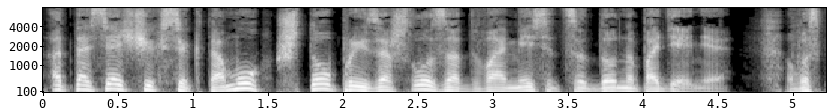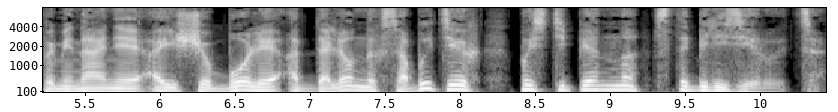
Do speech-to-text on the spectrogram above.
относящихся к тому, что произошло за два месяца до нападения. Воспоминания о еще более отдаленных событиях постепенно стабилизируются.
